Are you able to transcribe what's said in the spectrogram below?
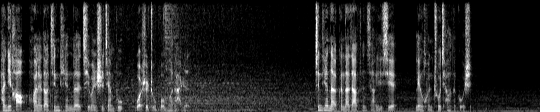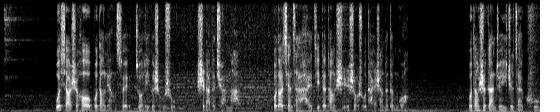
嗨，你好，欢迎来到今天的奇闻事件部，我是主播莫大人。今天呢，跟大家分享一些灵魂出窍的故事。我小时候不到两岁做了一个手术，是大的全麻。我到现在还记得当时手术台上的灯光。我当时感觉一直在哭，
